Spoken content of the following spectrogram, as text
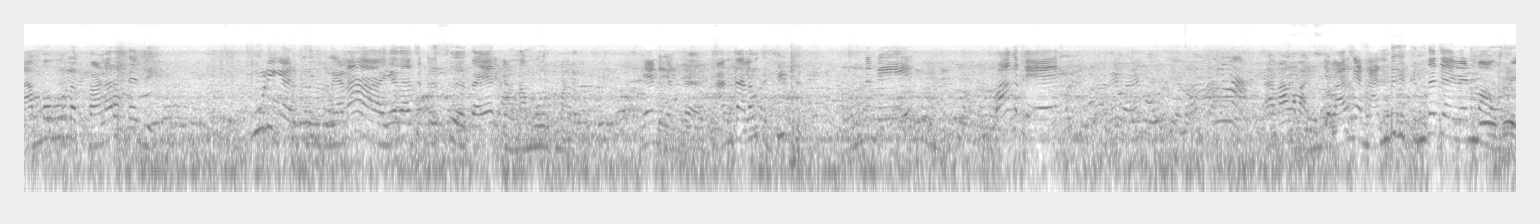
நம்ம ஊரில் கலரத்தான் செய்யும் கூலிங்காக இருக்கிறதுக்கு வேணால் ஏதாச்சும் ட்ரெஸ்ஸு தயாரிக்கணும் நம்ம ஊருக்கு பண்ணுறது மட்டும் ஏண்டுகளுங்க அந்த அளவுக்கு தீட்டு ஒன்றுமே வாங்கத்தே ஆ, வாங்கம்மா இங்கே வாங்க நண்டுக்கு கிந்த சாய் வேணுமா? ஒரே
